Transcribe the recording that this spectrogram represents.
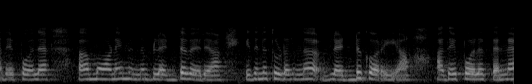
അതേപോലെ മോണയിൽ നിന്ന് ബ്ലഡ് വരിക ഇതിനെ തുടർന്ന് ബ്ലഡ് കുറയുക അതേപോലെ തന്നെ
